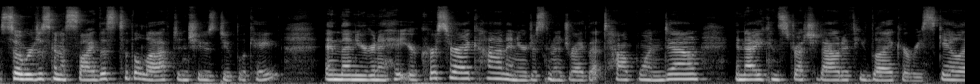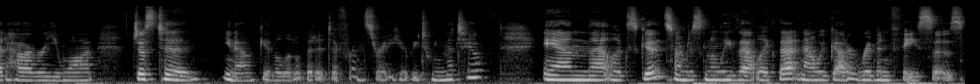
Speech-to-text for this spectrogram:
so we're just going to slide this to the left and choose duplicate. And then you're going to hit your cursor icon and you're just going to drag that top one down. And now you can stretch it out if you'd like or rescale it however you want just to, you know, give a little bit of difference right here between the two. And that looks good. So I'm just going to leave that like that. Now we've got our ribbon faces.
